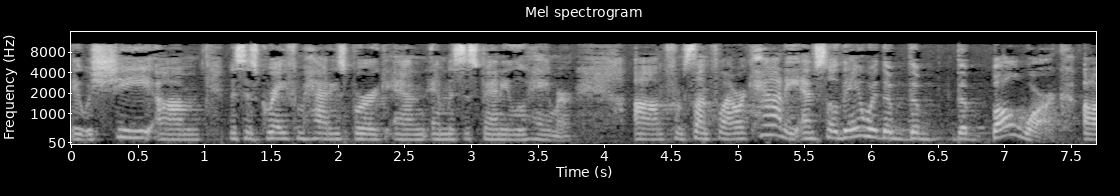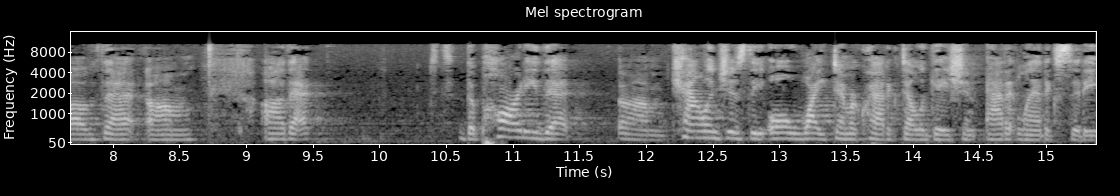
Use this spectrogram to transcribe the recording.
It was she, um, Mrs. Gray from Hattiesburg, and, and Mrs. Fannie Lou Hamer um, from Sunflower County, and so they were the the, the bulwark of that um, uh, that the party that um, challenges the all-white Democratic delegation at Atlantic City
